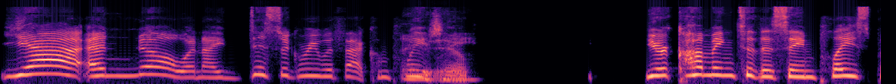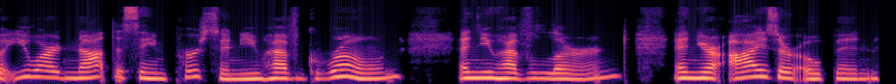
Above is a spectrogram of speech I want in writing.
Yeah, and no, and I disagree with that completely. You're coming to the same place, but you are not the same person. You have grown and you have learned and your eyes are open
